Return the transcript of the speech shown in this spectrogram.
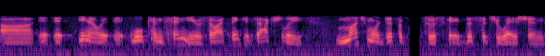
uh, it, it you know it, it will continue. So I think it's actually much more difficult to escape this situation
